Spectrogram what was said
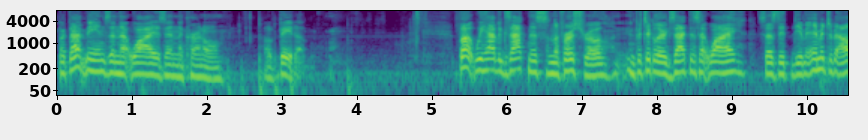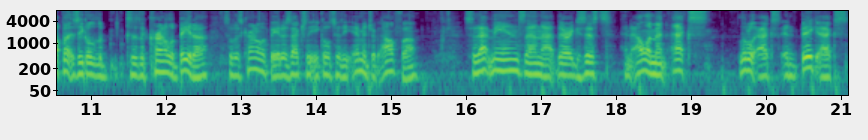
But that means then that y is in the kernel of beta. But we have exactness in the first row. In particular, exactness at y says that the image of alpha is equal to the, to the kernel of beta. So this kernel of beta is actually equal to the image of alpha. So that means then that there exists an element x, little x, and big X,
